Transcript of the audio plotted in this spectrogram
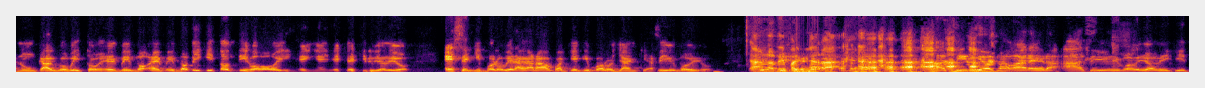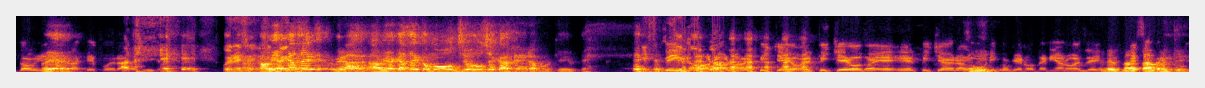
nunca algo visto. El mismo, el mismo Vicky dijo hoy, en el que escribió, dijo, ese equipo lo hubiera ganado cualquier equipo de los Yankees, así mismo dijo. Ándate para cara. así dijo Tabarera, así mismo dijo Vicky Tom. que fuera bueno, había, que hacer, mira, había que hacer como 11 o 12 cajeras porque... Sí, no, no, no, el picheo, el picheo, el picheo era lo único que no tenía no, ese, Exactamente.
